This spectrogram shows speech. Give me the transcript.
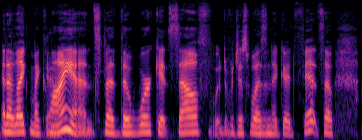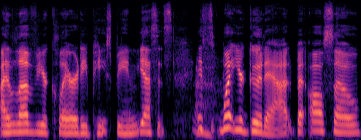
and I like my clients, yeah. but the work itself just wasn't a good fit. So I love your clarity piece being yes, it's it's what you're good at, but also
